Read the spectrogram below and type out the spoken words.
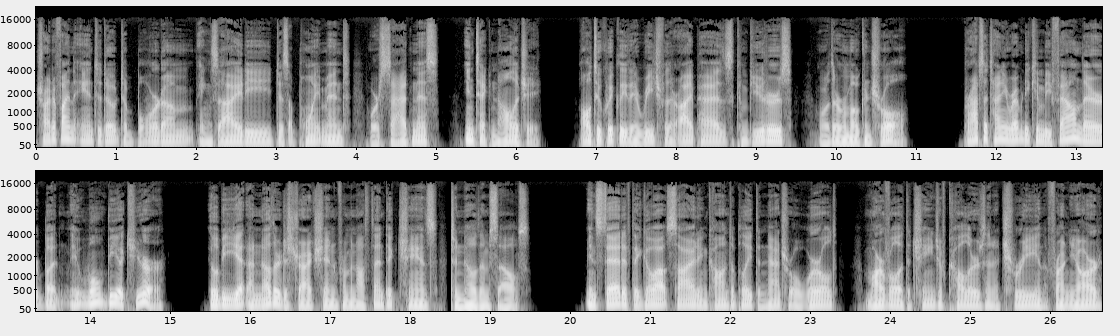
try to find the antidote to boredom, anxiety, disappointment, or sadness in technology. All too quickly, they reach for their iPads, computers, or their remote control. Perhaps a tiny remedy can be found there, but it won't be a cure. It'll be yet another distraction from an authentic chance to know themselves. Instead, if they go outside and contemplate the natural world, marvel at the change of colors in a tree in the front yard,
